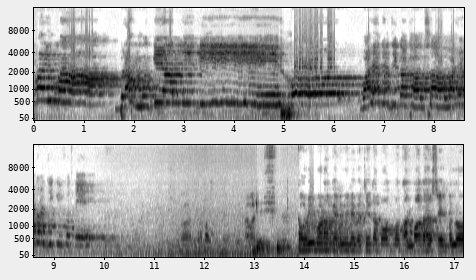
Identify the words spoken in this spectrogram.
ਮਹਿਮਾ, ਬ੍ਰਹਮ ਗਿਆਨੀ ਦੀ। ਹੋ, ਵਾਹਿਗੁਰੂ ਜੀ ਕਾ ਖਾਲਸਾ, ਵਾਹਿਗੁਰੂ ਜੀ ਕੀ ਫਤਿਹ। ਕੌੜੀ ਕੌੜੀਵਾੜਾ ਅਕੈਡਮੀ ਦੇ ਬੱਚੇ ਦਾ ਬਹੁਤ ਬਹੁਤ ਧੰਨਵਾਦ ਹੈ ਸਟੇਜ ਵੱਲੋਂ।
